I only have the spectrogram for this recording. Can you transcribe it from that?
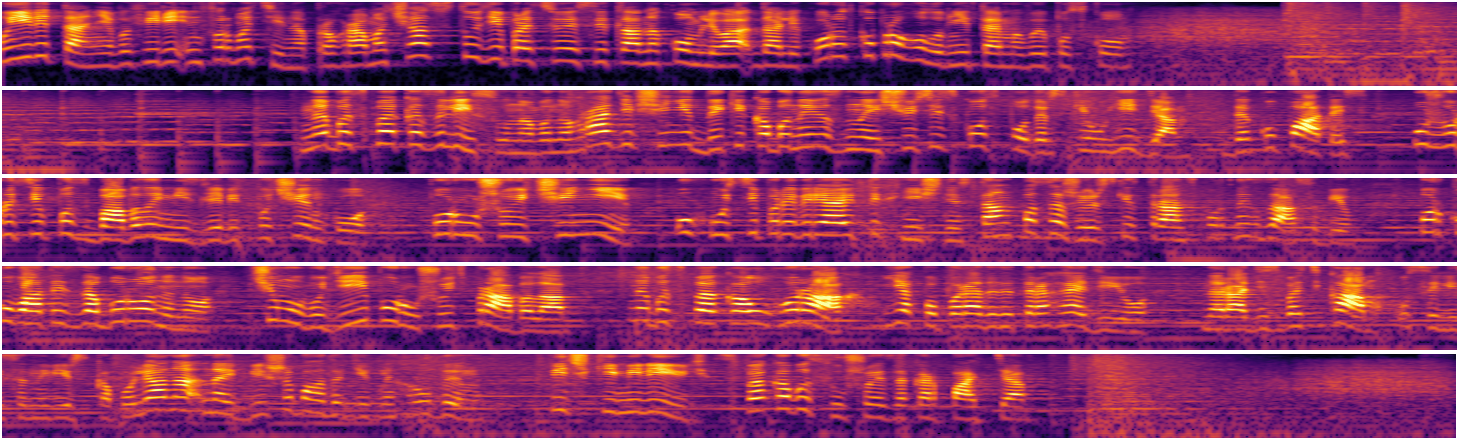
Мої вітання в ефірі. Інформаційна програма Час в студії працює Світлана Комлєва. Далі коротко про головні теми випуску. Небезпека з лісу на Виноградівщині дикі кабани знищують сільськогосподарські угіддя. Де купатись? Ужгородців позбавили місць для відпочинку. Порушують чи ні? У хусті перевіряють технічний стан пасажирських транспортних засобів. Паркуватись заборонено. Чому водії порушують правила? Небезпека у горах. Як попередити трагедію? На радість батькам у селі Синевірська Поляна найбільше багатодітних родин. Річки міліють. Спека висушує Закарпаття.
